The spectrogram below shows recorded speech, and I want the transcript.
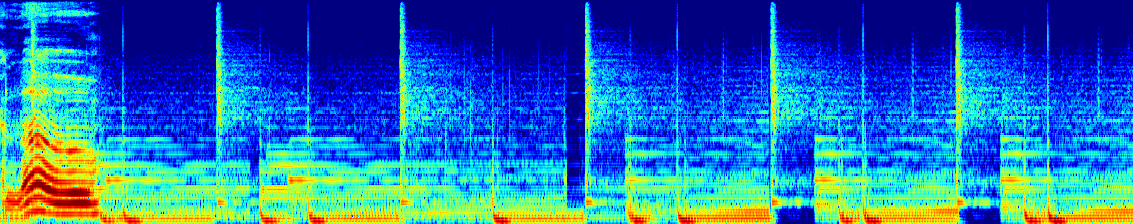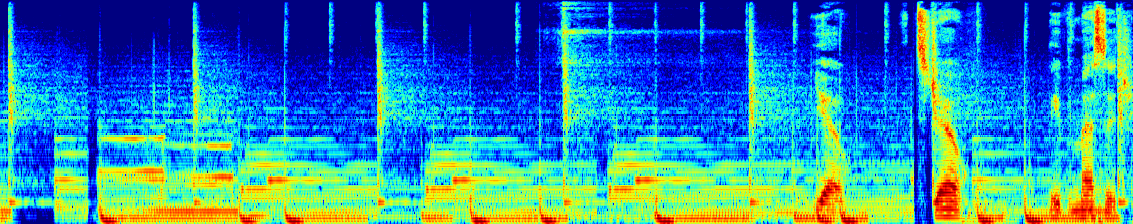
Hello? Yo, it's Joe. Leave a message.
